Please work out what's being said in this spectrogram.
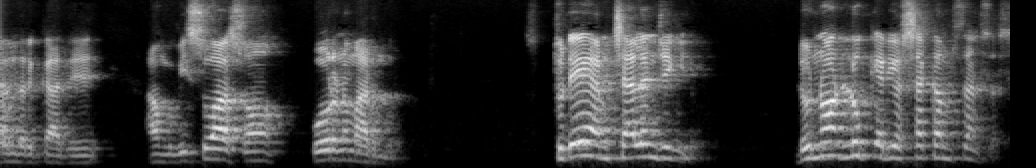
இருந்திருக்காது. அவங்க விசுவாசம் பூரணமா இருந்தது today I'm challenging you to not look at your circumstances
